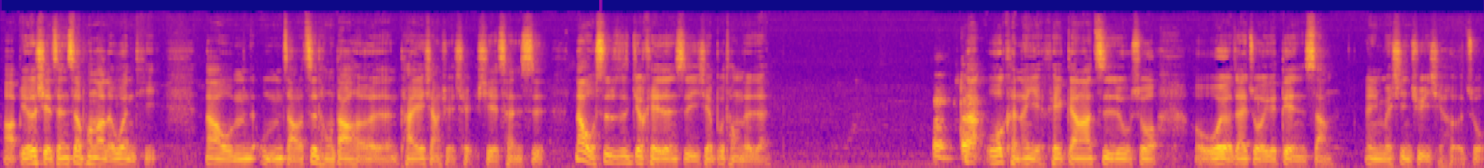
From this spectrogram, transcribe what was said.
啊，比如写程式碰到的问题，那我们我们找了志同道合的人，他也想学写写程式，那我是不是就可以认识一些不同的人？那我可能也可以跟他置入说，我有在做一个电商，那你们兴趣一起合作？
